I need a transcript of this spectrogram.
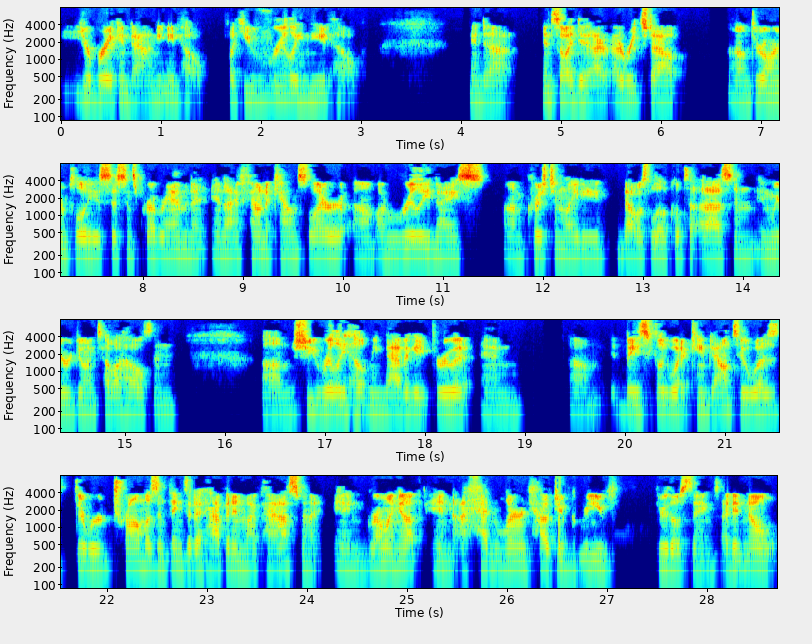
you're breaking down. You need help. Like you really need help. And uh, and so I did. I, I reached out um, through our employee assistance program, and I, and I found a counselor, um, a really nice um, Christian lady that was local to us, and and we were doing telehealth, and um, she really helped me navigate through it. And um, basically, what it came down to was there were traumas and things that had happened in my past and, and growing up, and I hadn't learned how to grieve through those things. I didn't know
